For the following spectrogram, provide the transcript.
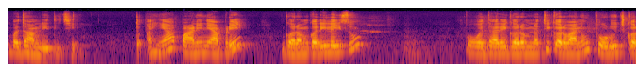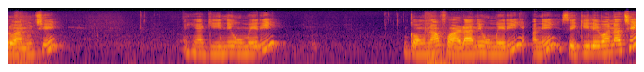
બદામ લીધી છે. તો અહીંયા પાણીને આપણે ગરમ કરી લઈશું. બહુ વધારે ગરમ નથી કરવાનું, થોડું જ કરવાનું છે. અહીંયા ઘીને ઉમેરી ઘઉંના ફાળાને ઉમેરી અને શેકી લેવાના છે.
